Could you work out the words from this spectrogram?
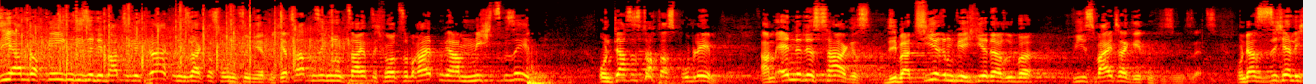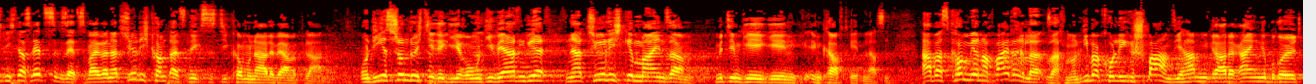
Sie haben doch gegen diese Debatte geklagt und gesagt, das funktioniert nicht. Jetzt hatten Sie genug Zeit, sich vorzubereiten. Wir haben nichts gesehen. Und das ist doch das Problem. Am Ende des Tages debattieren wir hier darüber, wie es weitergeht mit diesem Gesetz. Und das ist sicherlich nicht das letzte Gesetz, weil natürlich kommt als nächstes die kommunale Wärmeplanung. Und die ist schon durch die Regierung und die werden wir natürlich gemeinsam mit dem GEG in, in Kraft treten lassen. Aber es kommen ja noch weitere Sachen. Und lieber Kollege Spahn, Sie haben hier gerade reingebrüllt,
